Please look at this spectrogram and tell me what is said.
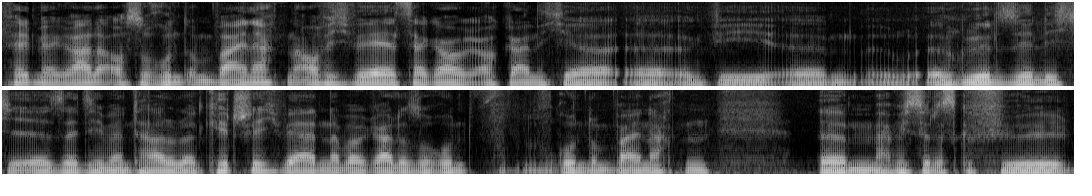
fällt mir gerade auch so rund um Weihnachten auf. Ich will ja jetzt ja auch gar nicht hier äh, irgendwie ähm, rührselig, äh, sentimental oder kitschig werden, aber gerade so rund, rund um Weihnachten ähm, habe ich so das Gefühl,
